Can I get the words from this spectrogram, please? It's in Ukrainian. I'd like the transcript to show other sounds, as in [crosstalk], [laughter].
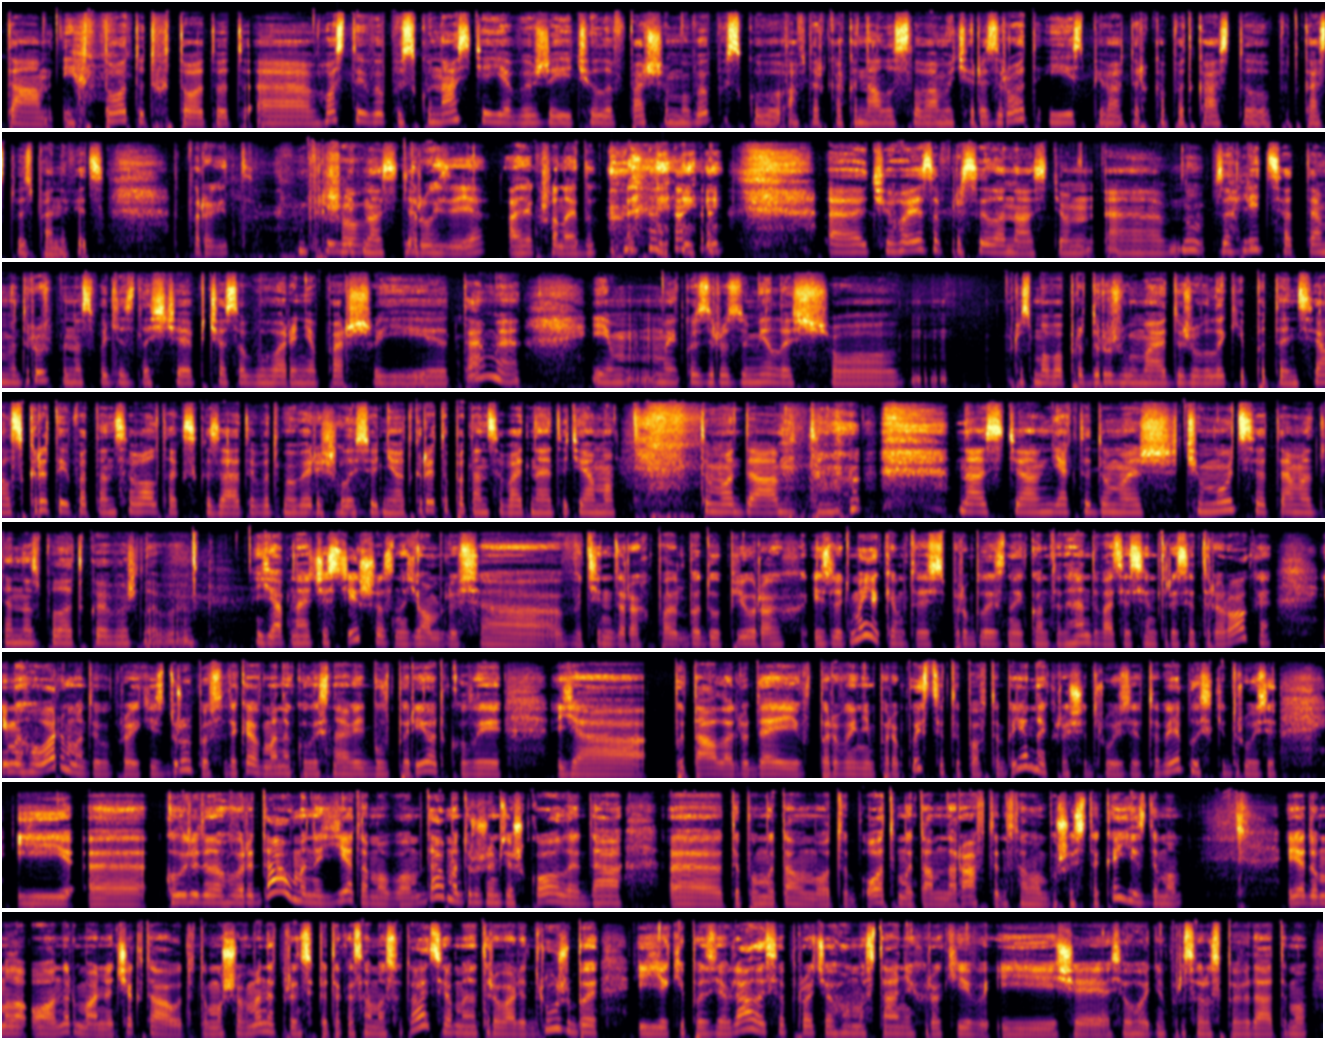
Та і хто тут, хто тут? Е, Гостею випуску Настя є. Ви вже її чули в першому випуску. Авторка каналу Словами через рот і співавторка подкасту Подкаст with Benefits. Привіт. Привіт, Що, Настя. Друзі є? А якщо знайду? Е, Чого я запросила Настю? Е, Ну, взагалі, ця тема дружби нас вилізла ще під час обговорення першої теми, і ми якось зрозуміли, що. Розмова про дружбу має дуже великий потенціал, скритий потенціал, так сказати. От ми вирішили сьогодні відкрито потанцювати на цю тему. Тому да, [laughs] тому, Настя, як ти думаєш, чому ця тема для нас була такою важливою? Я б найчастіше знайомлюся в тіндерах, баду п'юрах із людьми, яким десь приблизний контингент 27-33 роки. І ми говоримо типу, про якісь дружби. Все таке в мене колись навіть був період, коли я питала людей в первинній переписці, типу, в тебе є найкращі друзі, в тебе є близькі друзі. І е, коли людина говорить, да, у мене є там або да, ми дружимо зі школи, да, е, типу, ми там, от, от ми там на рафтинг там або щось таке їздимо. І я думала, о, нормально, чект-аут, тому що в мене, в принципі, така сама ситуація. У мене тривалі дружби, і які поз'являлися протягом останніх років, і ще я сьогодні про це розповідатиму.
